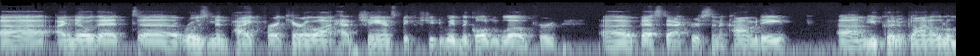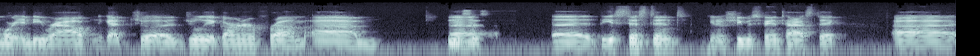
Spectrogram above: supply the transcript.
Uh, I know that uh, Rosamund Pike for I Care a Lot had a chance because she'd win the Golden Globe for uh, Best Actress in a Comedy. Um, you could have gone a little more indie route and got Ju- Julia Garner from um, the, assistant. Uh, the Assistant. You know, she was fantastic. Uh,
